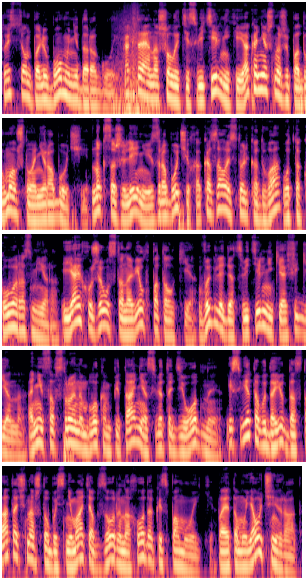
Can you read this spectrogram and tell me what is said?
То есть он по-любому недорогой. Когда я нашел эти светильники, я, конечно же, подумал, что они рабочие. Но, к сожалению, из рабочих оказалось только два вот такого размера. И я их уже установил в потолке. Выглядят светильники офигенно. Они со встроенным блоком питания, светодиодные. И света выдают достаточно, чтобы снимать обзоры находок из помойки. Поэтому я очень рад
